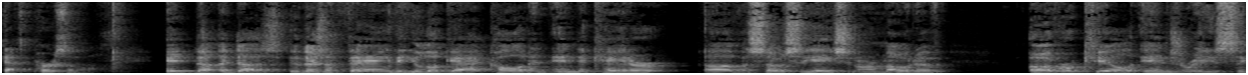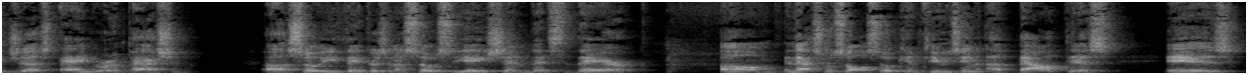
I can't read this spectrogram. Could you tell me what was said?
that's personal. It, it does. There's a thing that you look at called an indicator of association or motive. Overkill injuries suggest anger and passion. Uh, so you think there's an association that's there. Um, and that's what's also confusing about this is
